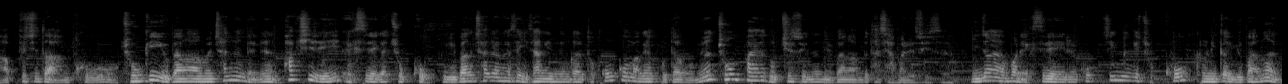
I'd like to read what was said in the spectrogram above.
아프지도 않고 조기 유방암을 찾는 데는 확실히 엑스레이가 좋고 그 유방 촬영에서 이상 있는 걸 더 꼼꼼하게 보다 보면 초음파에서 놓칠 수 있는 유방암 도다 잡아낼 수 있어요. 2년에 한 번 엑스레이를 꼭 찍는 게 좋고 그러니까 유방은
